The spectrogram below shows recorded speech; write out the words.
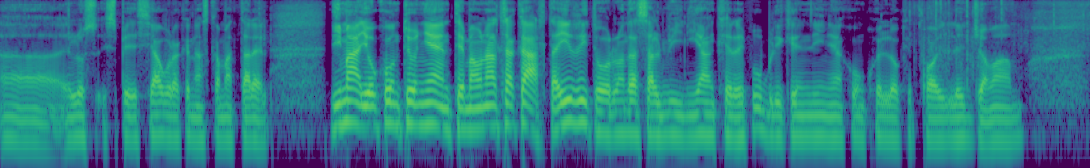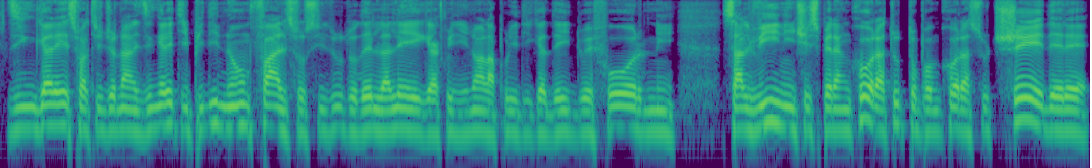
uh, lo, si augura che nasca Mattarella. Di Maio, Conte o niente, ma un'altra carta, il ritorno da Salvini, anche Repubblica in linea con quello che poi leggiamo. Zingaretti, su altri giornali, Zingaretti, il PD non fa il sostituto della Lega, quindi no alla politica dei due forni. Salvini ci spera ancora, tutto può ancora succedere.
